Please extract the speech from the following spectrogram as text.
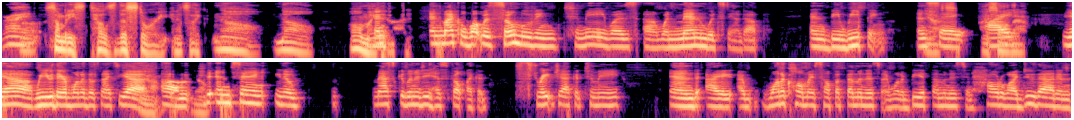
Right. Uh, somebody tells this story, and it's like, no, no, oh my and, god. And Michael, what was so moving to me was uh, when men would stand up and be weeping and yes, say, "I." I yeah, were you there one of those nights? Yeah. yeah, um, yeah. And saying, you know, masculinity has felt like a straitjacket to me and I, I want to call myself a feminist. I want to be a feminist, and how do I do that? And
